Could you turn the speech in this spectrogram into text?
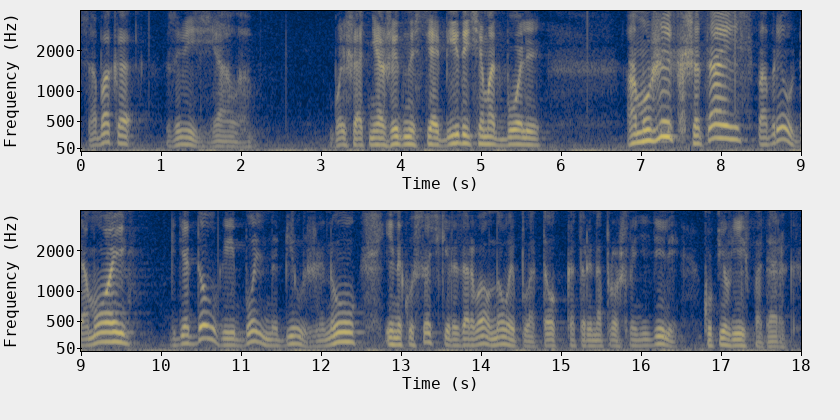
Собака завизжала. Больше от неожиданности обиды, чем от боли. А мужик, шатаясь, побрел домой, где долго и больно бил жену и на кусочки разорвал новый платок, который на прошлой неделе купил ей в подарок.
